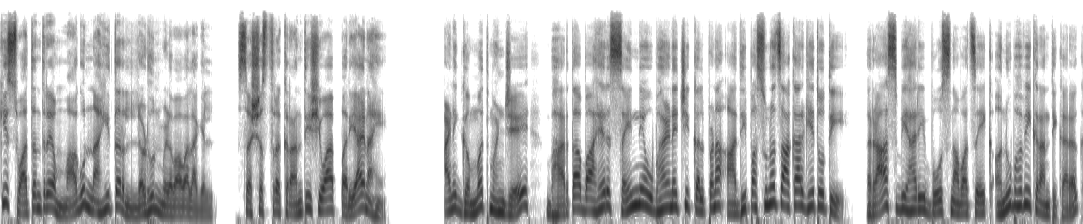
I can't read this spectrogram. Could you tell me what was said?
की स्वातंत्र्य मागून नाही तर लढून मिळवावा लागेल. सशस्त्र क्रांतीशिवाय पर्याय नाही. आणि गंमत म्हणजे भारताबाहेर सैन्य उभारण्याची कल्पना आधीपासूनच आकार घेत होती. रासबिहारी बोस नावाचे एक अनुभवी क्रांतिकारक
